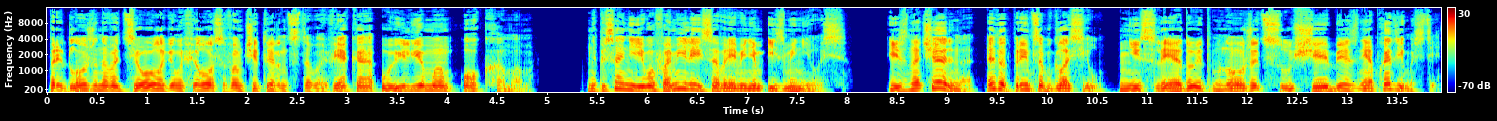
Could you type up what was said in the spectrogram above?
предложенного теологом и философом XIV века Уильямом Окхамом. Написание его фамилии со временем изменилось. Изначально этот принцип гласил «не следует множить сущее без необходимости».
